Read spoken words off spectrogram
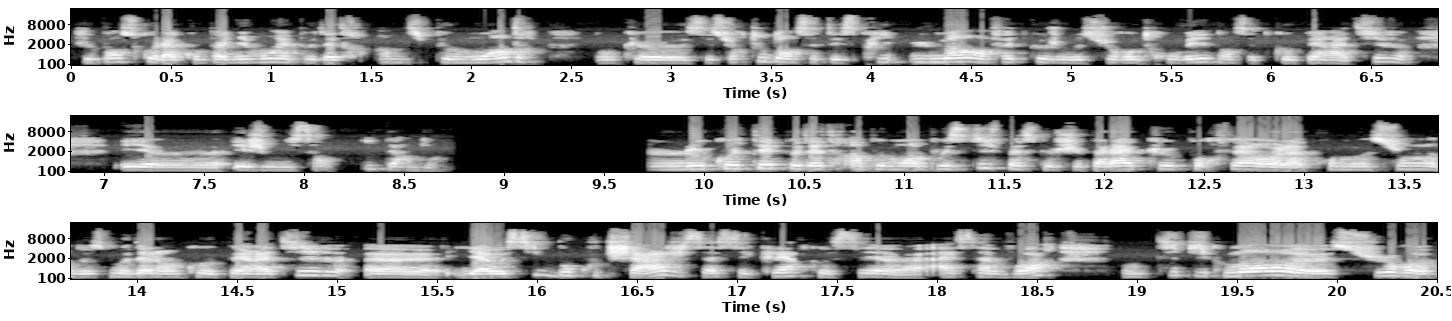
je pense que l'accompagnement est peut-être un petit peu moindre. Donc euh, c'est surtout dans cet esprit humain en fait que je me suis retrouvée dans cette coopérative. Et, et je m'y sens hyper bien le côté peut-être un peu moins positif parce que je suis pas là que pour faire euh, la promotion de ce modèle en coopérative. Euh, il y a aussi beaucoup de charges, ça c'est clair que c'est euh, à savoir. Donc typiquement sur,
